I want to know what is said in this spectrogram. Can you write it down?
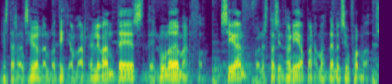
Estas han sido las noticias más relevantes del 1 de marzo. Sigan con esta sintonía para mantenerse informados.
